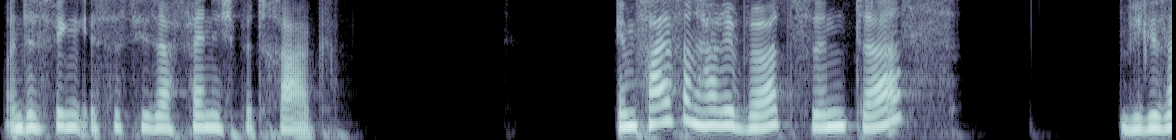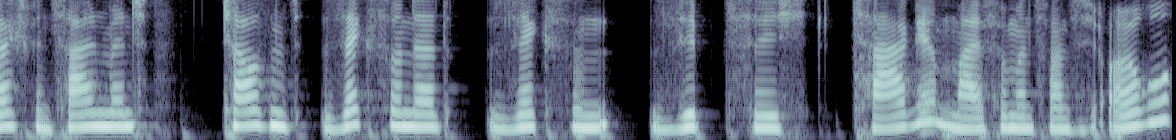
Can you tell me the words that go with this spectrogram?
Und deswegen ist es dieser Pfennigbetrag. Im Fall von Harry Wörth sind das wie gesagt, ich bin Zahlenmensch, 1676 Tage mal 25 Euro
